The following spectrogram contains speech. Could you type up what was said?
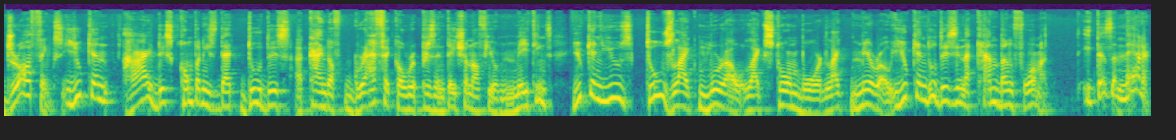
draw things. You can hire these companies that do this uh, kind of graphical representation of your meetings. You can use tools like Mural, like Stormboard, like Miro. You can do this in a Kanban format. It doesn't matter.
